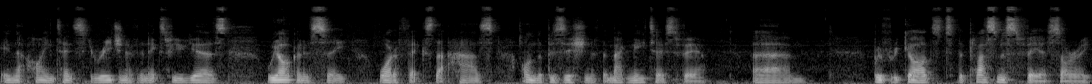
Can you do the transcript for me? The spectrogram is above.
in that high intensity region over the next few years, we are going to see what effects that has on the position of the magnetosphere. Um, with regards to the plasmasphere, sorry,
